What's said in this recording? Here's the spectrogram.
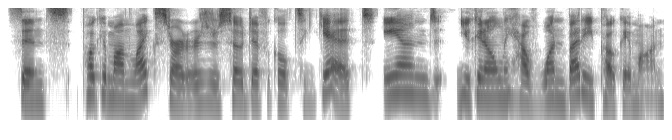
Since Pokemon like starters are so difficult to get and you can only have one buddy Pokemon.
